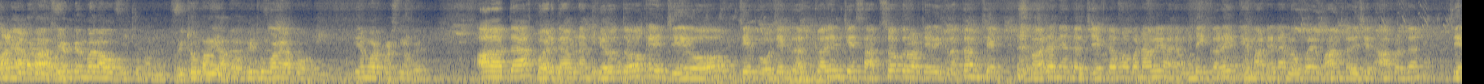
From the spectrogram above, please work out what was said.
પાણી આપો મીઠું પાણી આપો. મીઠું પાણી આપો. એ અમારો પ્રશ્ન છે. આ હતા ભડ ગામના ખેડૂતો કે જેઓ જે પ્રોજેક્ટ રદ કરીને જે સાતસો કરોડ જેવી રકમ છે ભારતની અંદર ચેક બનાવે અને ઊંડી કરે એ માટેના લોકોએ માંગ કરી છે. આ પ્રદર્શન જે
